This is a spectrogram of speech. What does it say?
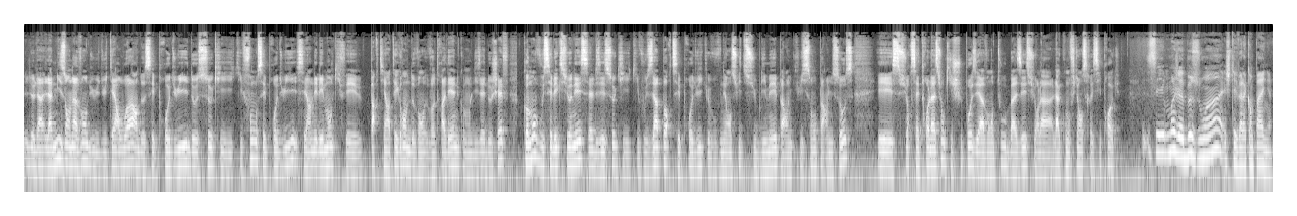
La, la, mise en avant du, du, terroir, de ces produits, de ceux qui, qui font ces produits, c'est un élément qui fait partie intégrante de votre ADN, comme on le disait, de chef. Comment vous sélectionnez celles et ceux qui, qui vous apportent ces produits que vous venez ensuite sublimer par une cuisson, par une sauce? Et sur cette relation qui, je suppose, est avant tout basée sur la, la confiance réciproque c'est moi j'avais besoin j'étais élevé à la campagne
